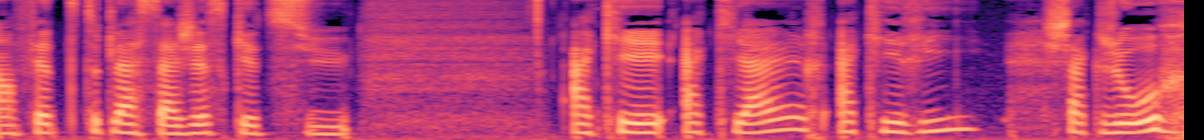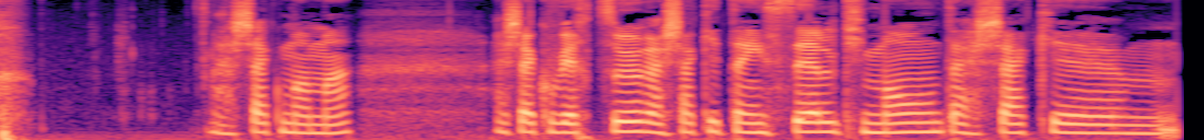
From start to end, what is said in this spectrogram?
en fait, toute la sagesse que tu acquiers, acquéris chaque jour, à chaque moment, à chaque ouverture, à chaque étincelle qui monte, à chaque euh,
